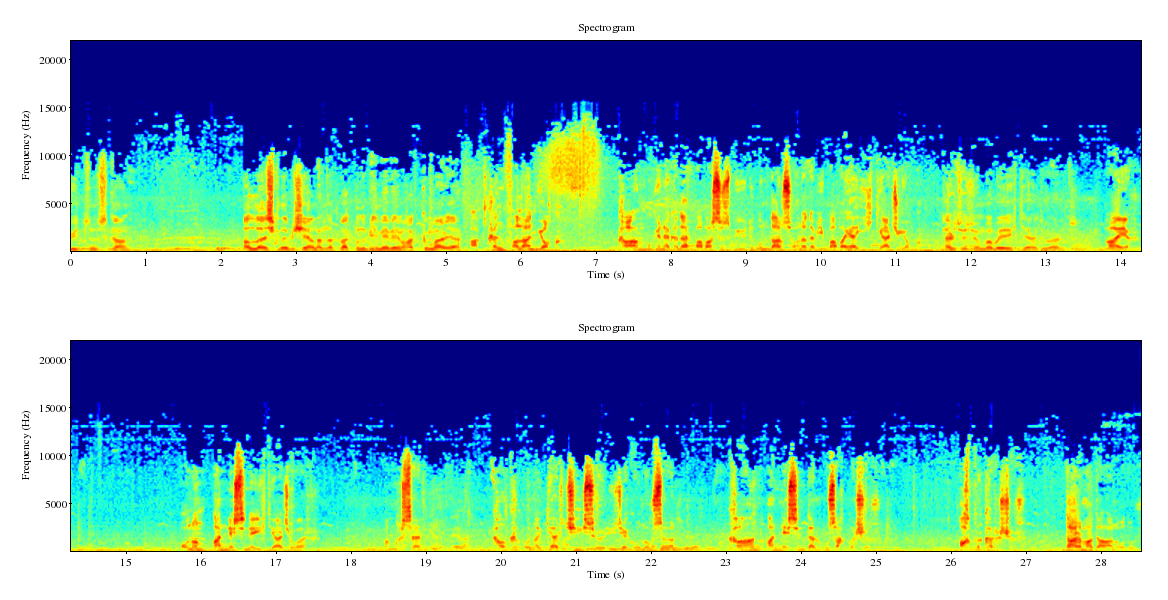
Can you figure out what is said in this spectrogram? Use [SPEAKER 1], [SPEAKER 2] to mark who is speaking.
[SPEAKER 1] büyüttünüz Kaan. Allah aşkına bir şey anlat. Bak bunu bilmeye benim hakkım var ya.
[SPEAKER 2] Hakkın falan yok. Kaan bugüne kadar babasız büyüdü. Bundan sonra da bir babaya ihtiyacı yok.
[SPEAKER 1] Her çocuğun babaya ihtiyacı vardır.
[SPEAKER 2] Hayır. Onun annesine ihtiyacı var. Ama sen kalkıp ona gerçeği söyleyecek olursan Kaan annesinden uzaklaşır. Aklı karışır. Darmadağın olur.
